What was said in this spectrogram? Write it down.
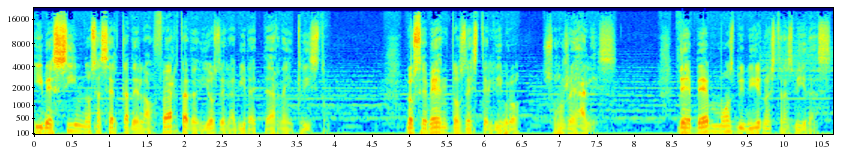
y vecinos acerca de la oferta de Dios de la vida eterna en Cristo. Los eventos de este libro son reales. Debemos vivir nuestras vidas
